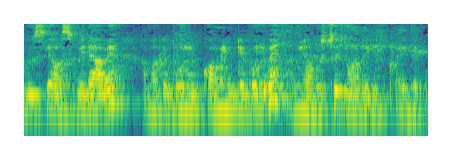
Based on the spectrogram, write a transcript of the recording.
বুঝতে অসুবিধা হবে, আমাকে বল কমেন্টে বলবে, আমি অবশ্যই তোমাদের রিপ্লাই দেবো।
